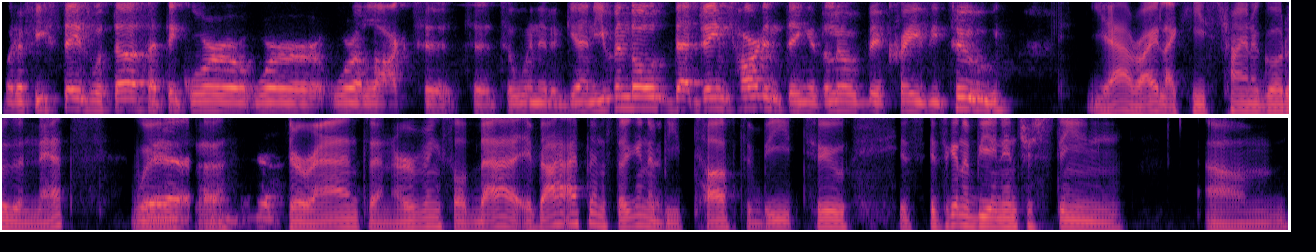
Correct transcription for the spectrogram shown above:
but if he stays with us, I think we're we're we're a lock to to to win it again. Even though that James Harden thing is a little bit crazy too. Yeah, right. Like he's trying to go to the Nets with yeah, uh, Durant and Irving. So that if that happens, they're gonna be tough to beat too. It's it's gonna be an interesting um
